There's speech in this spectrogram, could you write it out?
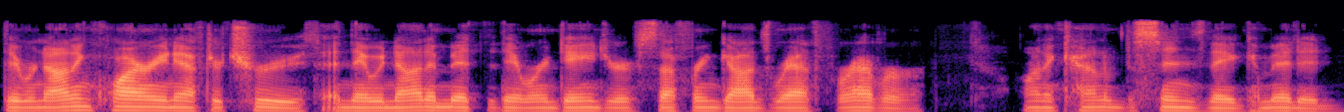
They were not inquiring after truth, and they would not admit that they were in danger of suffering God's wrath forever, on account of the sins they had committed.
